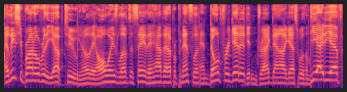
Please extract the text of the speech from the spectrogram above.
At least you brought over the up, too. You know, they always love to say they have that Upper Peninsula. And don't forget it, getting dragged down, I guess, with them. The IDF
